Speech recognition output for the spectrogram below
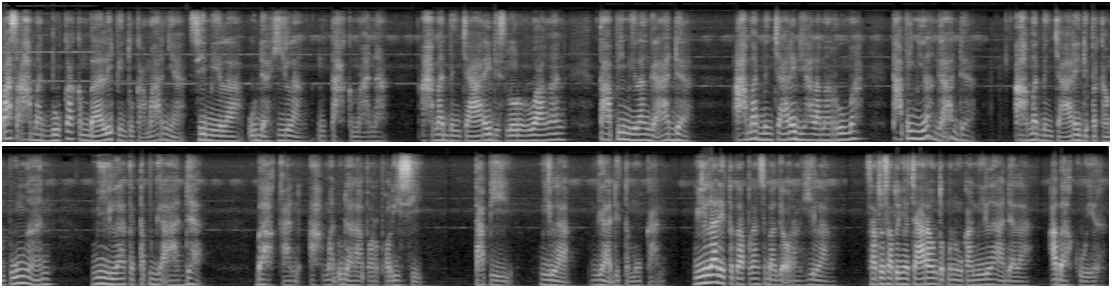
pas Ahmad buka kembali pintu kamarnya, si Mila udah hilang entah ke mana. Ahmad mencari di seluruh ruangan, tapi Mila nggak ada. Ahmad mencari di halaman rumah, tapi Mila nggak ada. Ahmad mencari di perkampungan, Mila tetap nggak ada. Bahkan Ahmad udah lapor polisi, tapi Mila nggak ditemukan. Mila ditetapkan sebagai orang hilang. Satu-satunya cara untuk menemukan Mila adalah Abah Kuir.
